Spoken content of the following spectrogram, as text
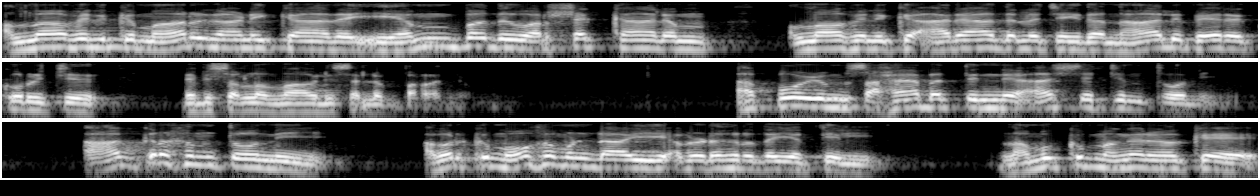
അള്ളാഹുവിനിക്ക് മാറ് കാണിക്കാതെ എൺപത് വർഷക്കാലം അള്ളാഹുവിനിക്ക് ആരാധന ചെയ്ത നാല് പേരെ കുറിച്ച് നബി സല്ലല്ലാഹു അലൈഹി വസല്ലം പറഞ്ഞു. അപ്പോഴും സഹാബത്തിന്റെ ആശ്ചര്യം തോന്നി ആഗ്രഹം തോന്നി. അവർക്ക് മോഹമുണ്ടായി അവരുടെ ഹൃദയത്തിൽ. നമുക്കും അങ്ങനെയൊക്കെ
